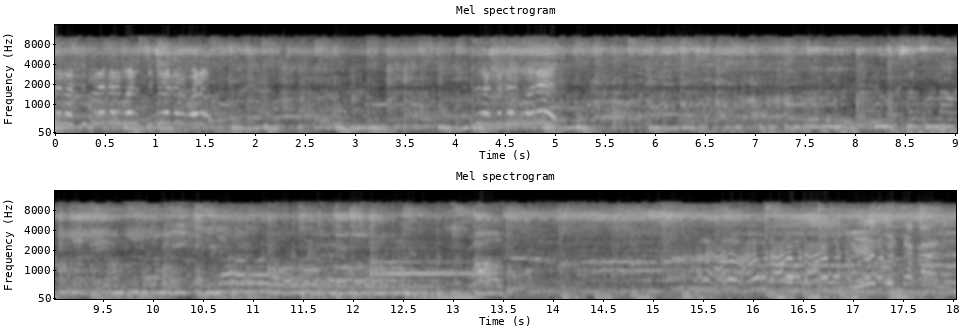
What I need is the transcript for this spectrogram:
దగ్గర సిపి దగ్గర పోయి సిపి దగ్గర పోయి సిపి గారి దగ్గర పోయి ఆరబట్టు ఆరబట్టు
